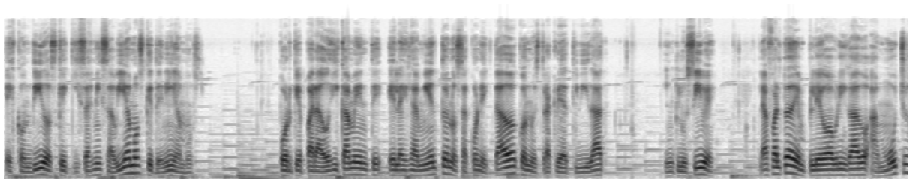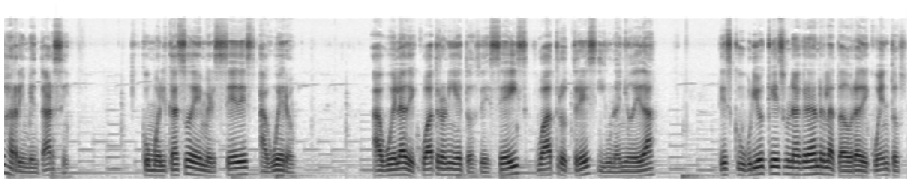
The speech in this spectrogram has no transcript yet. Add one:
escondidos que quizás ni sabíamos que teníamos. Porque paradójicamente el aislamiento nos ha conectado con nuestra creatividad. Inclusive, la falta de empleo ha obligado a muchos a reinventarse, como el caso de Mercedes Agüero, abuela de cuatro nietos de 6, 4, 3 y un año de edad. Descubrió que es una gran relatadora de cuentos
